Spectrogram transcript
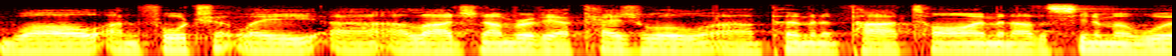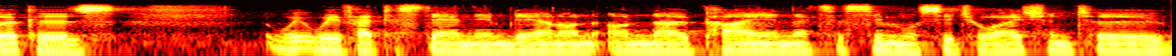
While unfortunately, uh, a large number of our casual, permanent part-time and other cinema workers, we, have had to stand them down on, on no pay, and that's a similar situation to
